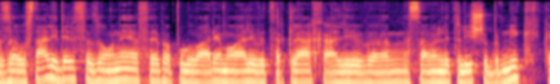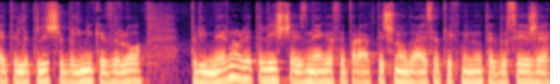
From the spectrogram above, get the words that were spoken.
za ostali del sezone se pa pogovarjamo ali v crkljah ali v samem letališču Brnik, kajti letališče Brnik je zelo primerno letališče, iz njega se praktično v 20 minutah doseže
